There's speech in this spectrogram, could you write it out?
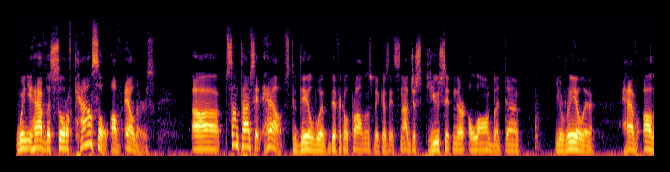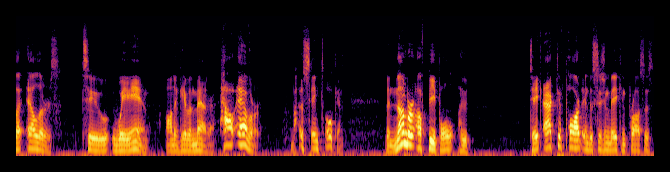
when you have this sort of council of elders, uh, sometimes it helps to deal with difficult problems because it's not just you sitting there alone, but uh, you really have other elders to weigh in on a given matter. However, by the same token, the number of people who take active part in decision making process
